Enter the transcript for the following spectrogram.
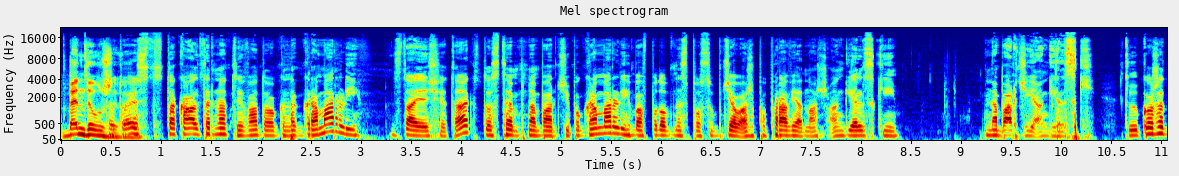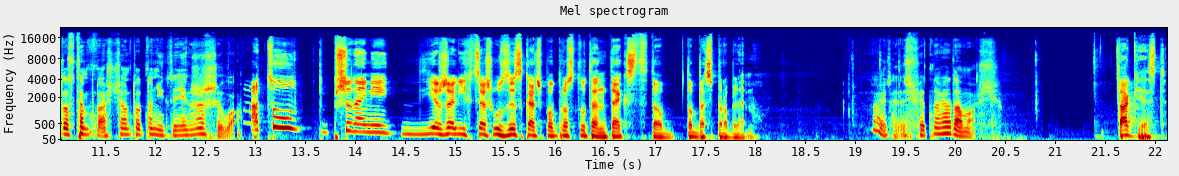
y, będę używał. To, to jest taka alternatywa do Grammarly, zdaje się, tak? Dostępna bardziej, bo Grammarly chyba w podobny sposób działa, że poprawia nasz angielski na bardziej angielski. Tylko, że dostępnością to to nigdy nie grzeszyło. A tu przynajmniej, jeżeli chcesz uzyskać po prostu ten tekst, to, to bez problemu. No i to jest świetna wiadomość. Tak jest.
